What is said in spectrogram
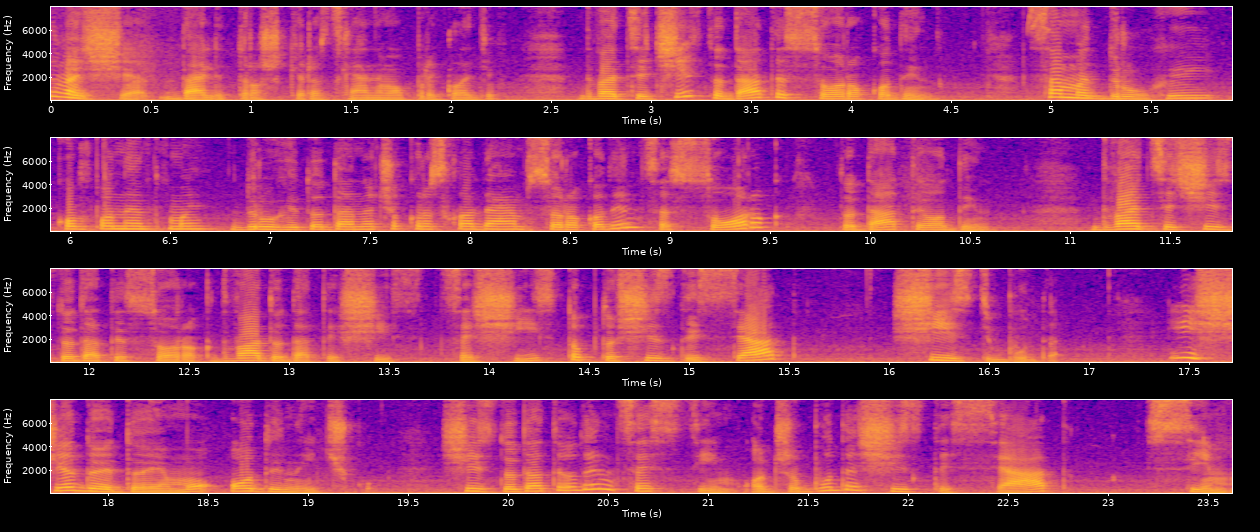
Давай ще далі трошки розглянемо прикладів. 26 додати 41. Саме другий компонент ми, другий доданочок розкладаємо. 41 це 40 додати 1. 26 додати 40, 2 додати 6 це 6, тобто 66 буде. І ще додаємо одиничку. 6 додати 1 це 7, отже буде 67.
